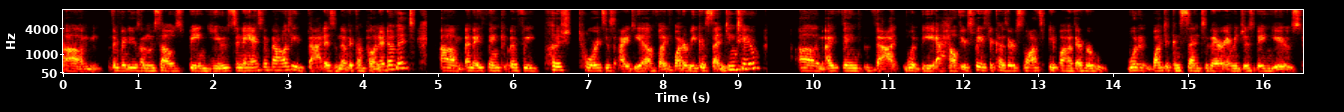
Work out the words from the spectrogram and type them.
um, the videos on themselves being used in AI technology, that is another component of it. Um, and I think if we push towards this idea of like, what are we consenting to? Um, I think that would be a healthier space because there's lots of people out there who wouldn't want to consent to their images being used.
